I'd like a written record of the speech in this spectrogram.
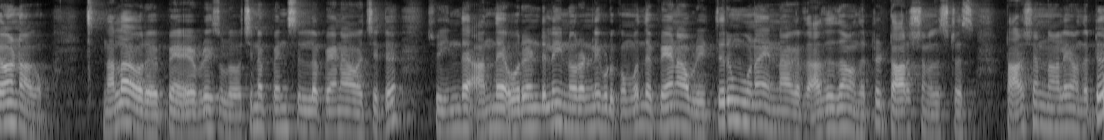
டேர்ன் ஆகும். நல்லா ஒரு பே எப்படி சொல்கிறோம் சின்ன பென்சிலில் பேனா வச்சுட்டு ஸோ இந்த அந்த ஒரு ரெண்டுலேயும் இன்னொரு ரெண்டுலேயும் கொடுக்கும்போது இந்த பேனா அப்படி திரும்புனா என்ன ஆகுறது? அதுதான் வந்துட்டு டார்ஷனல் ஸ்ட்ரெஸ் டார்ஷன்னாலே வந்துட்டு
